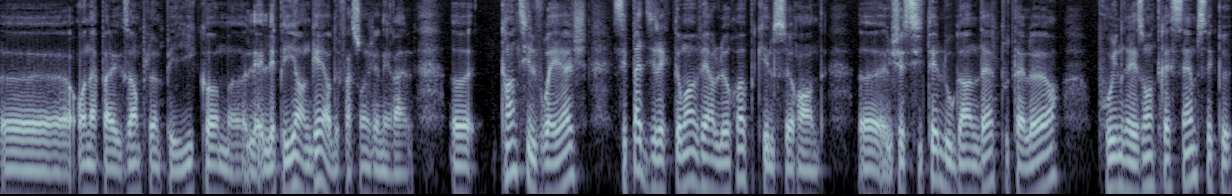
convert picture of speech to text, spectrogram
euh, on a par exemple un pays comme euh, les, pays en guerre de façon générale. Euh, quand ils voyagent, c'est pas directement vers l'Europe qu'ils se rendent. je citais l'Ouganda tout à l'heure pour une raison très simple, c'est que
